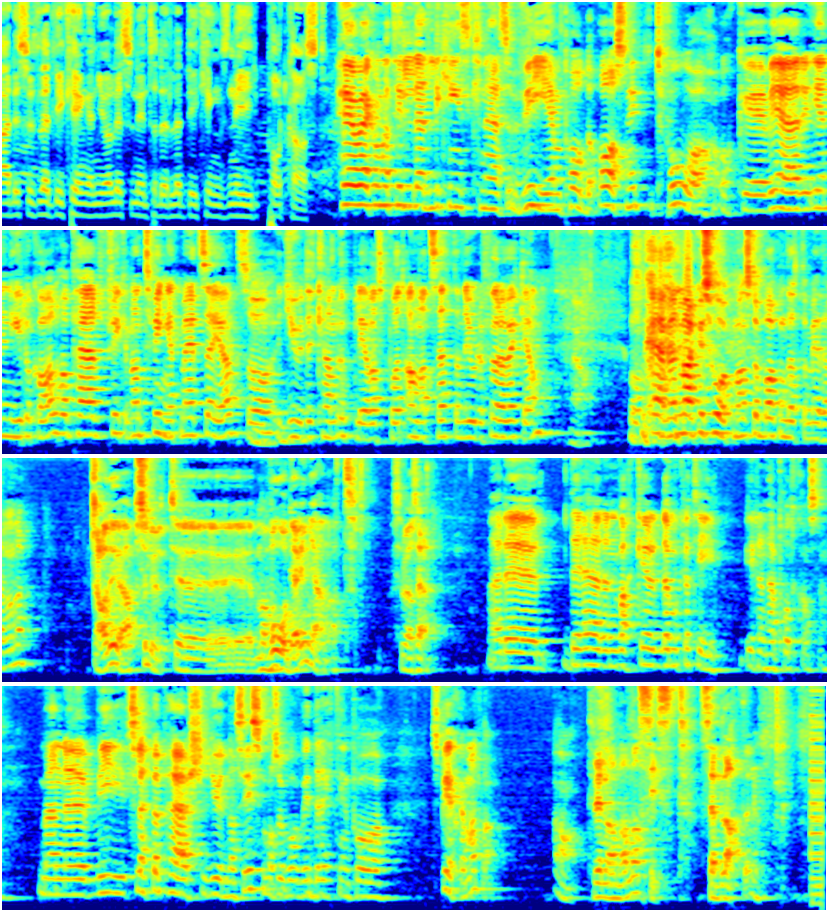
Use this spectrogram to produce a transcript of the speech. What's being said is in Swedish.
Hi, this is Ledley King, and you're listening to the Ledley Kings Need podcast. Hej och välkomna till Ledley Kings Knäs VM-podd avsnitt 2. Och eh, vi är i en ny lokal, har Per Frykebrand tvingat mig att säga. Så ljudet kan upplevas på ett annat sätt än det gjorde förra veckan. Ja. Och även Marcus Håkman står bakom detta meddelande. Ja, det är absolut. Eh, Man vågar inget annat, skulle jag säga. Nej, det, det är en vacker demokrati i den här podcasten. Men eh, vi släpper Pers ljudnazism och så går vi direkt in på spelschemat va? Ja. Till en annan nazist, Sepp Blatter.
